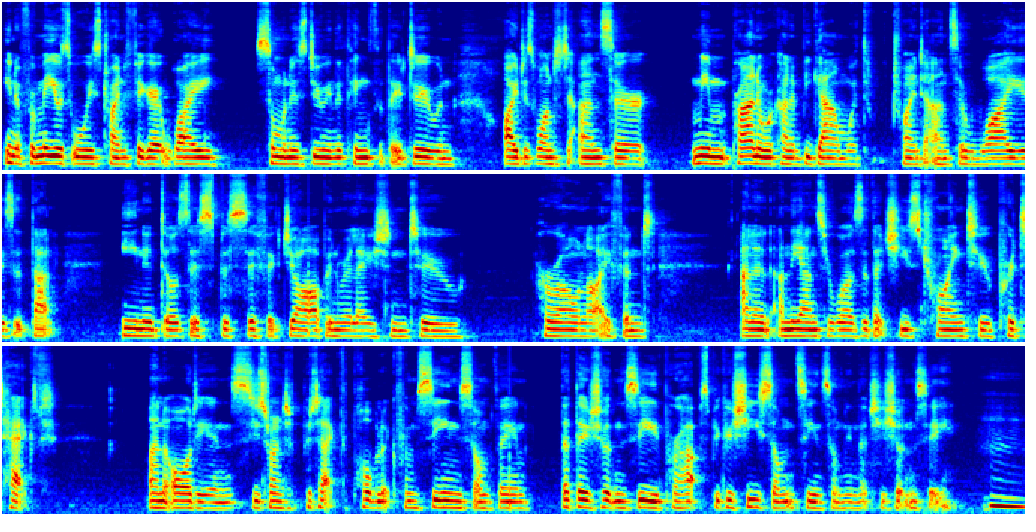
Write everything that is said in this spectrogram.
you know, for me, it was always trying to figure out why someone is doing the things that they do, and I just wanted to answer. Me and Prano were kind of began with trying to answer why is it that Enid does this specific job in relation to her own life? And and and the answer was that she's trying to protect an audience. She's trying to protect the public from seeing something that they shouldn't see perhaps because she's seen something that she shouldn't see. Hmm.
